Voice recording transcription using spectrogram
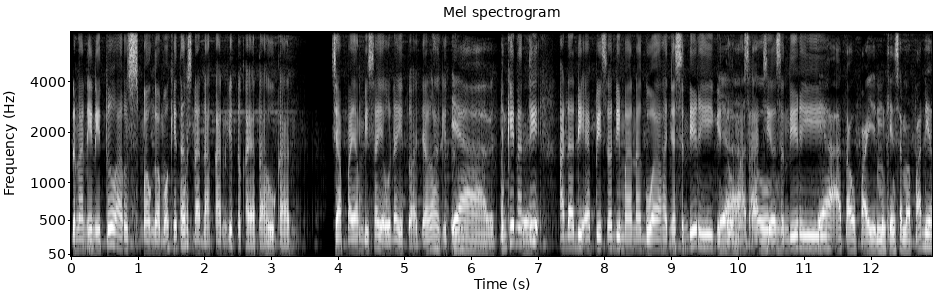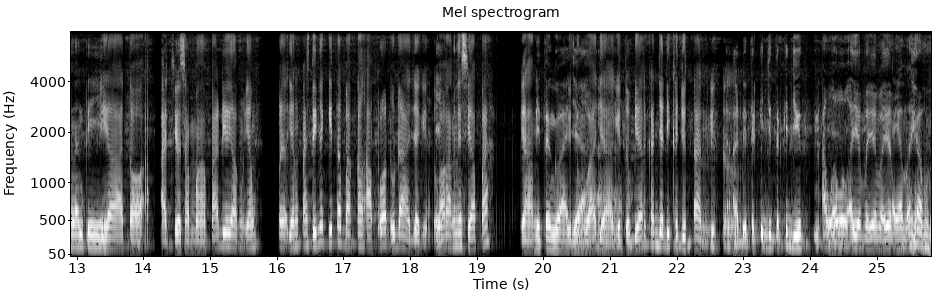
dengan ini tuh harus mau nggak mau kita harus dadakan gitu kayak tahu kan siapa yang bisa ya udah itu aja lah gitu Ya betul. Mungkin nanti ada di episode di mana gua hanya sendiri gitu, Ya, Mas atau- Acil sendiri. Ya atau Pai mungkin sama Padil nanti. Iya atau Acil sama Padi yang yang yang pastinya kita bakal upload udah aja gitu. Iya. Orangnya siapa? Yang Ditunggu aja. ditunggu aja gitu. Biarkan jadi kejutan gitu. Aduh terkejut terkejut. Aw, aw, aw, ayam ayam ayam. Ayam ayam.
